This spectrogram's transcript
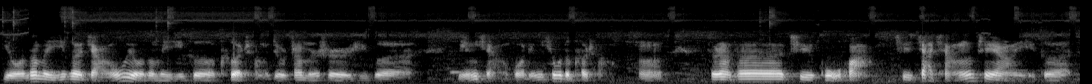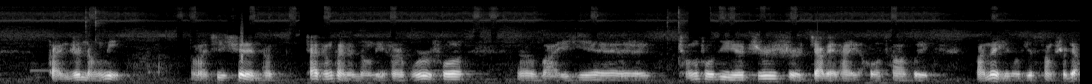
有那么一个，假如有那么一个课程，就是专门是一个冥想或灵修的课程，嗯，就让他去固化，去加强这样一个感知能力，啊，去训练他加强感知能力，而不是说。呃，把一些成熟的一些知识加给他以后，他会把那些东西丧失掉。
